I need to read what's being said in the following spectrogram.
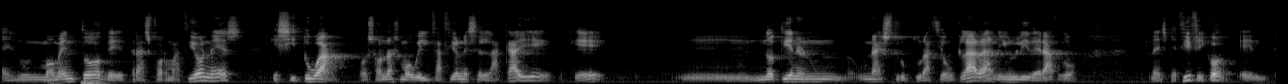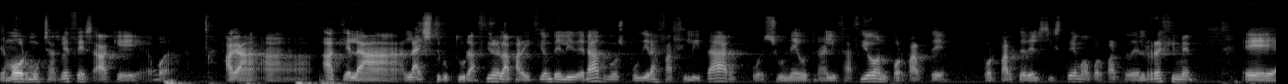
en un momento de transformaciones que sitúa pues, a unas movilizaciones en la calle que mm, no tienen una estructuración clara ni un liderazgo específico, el temor muchas veces a que, a, que la, estructuración y la aparición de liderazgos pudiera facilitar pues, su neutralización por parte, por parte del sistema o por parte del régimen, eh,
